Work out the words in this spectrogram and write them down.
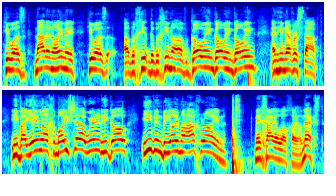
He was not an Oimed, he was a, the Bechina of going, going, going, and he never stopped. Ivayelech Moshe, where did he go? Even B'yom Ha'achroin. Mechayel El Chayel. Next.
